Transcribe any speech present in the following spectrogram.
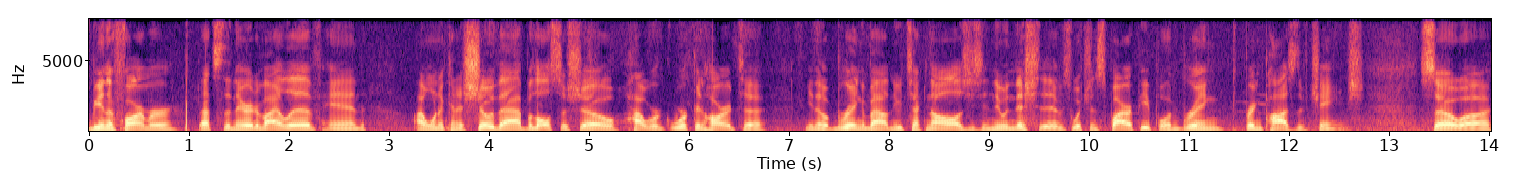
being a farmer, that's the narrative I live. And I want to kind of show that, but also show how we're working hard to, you know, bring about new technologies and new initiatives which inspire people and bring, bring positive change. So, uh,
